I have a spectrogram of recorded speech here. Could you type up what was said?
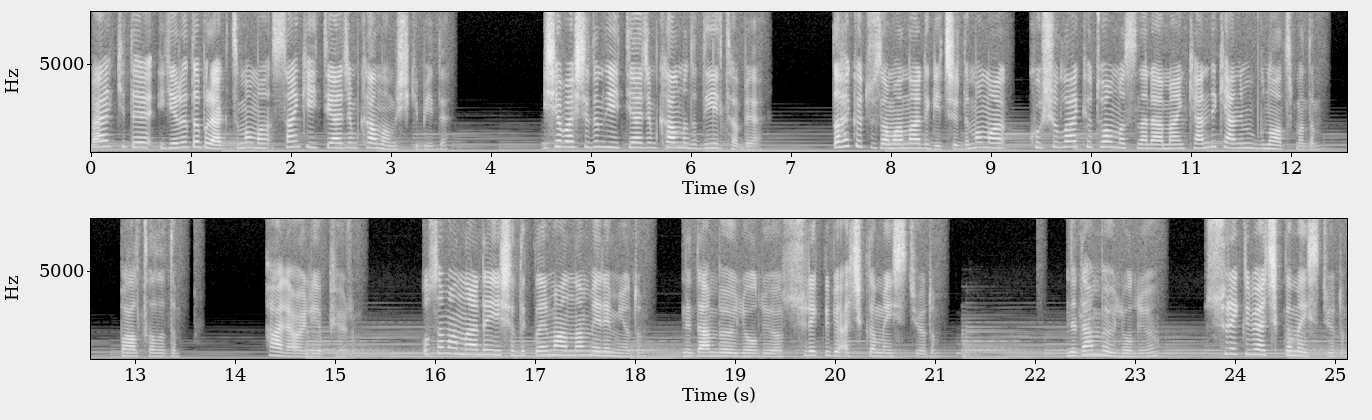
Belki de yarıda bıraktım ama sanki ihtiyacım kalmamış gibiydi. İşe başladım diye ihtiyacım kalmadı değil tabii. Daha kötü zamanlarda geçirdim ama koşullar kötü olmasına rağmen kendi kendimi buna atmadım. Baltaladım. Hala öyle yapıyorum. O zamanlarda yaşadıklarıma anlam veremiyordum. Neden böyle oluyor? Sürekli bir açıklama istiyordum. Neden böyle oluyor? Sürekli bir açıklama istiyordum.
